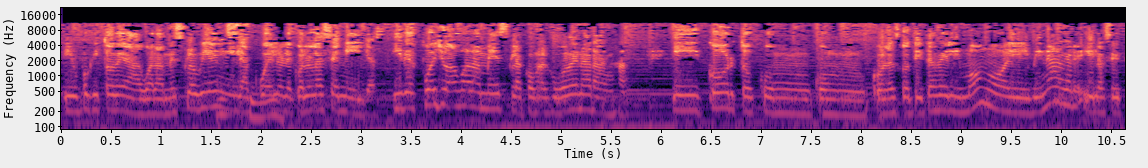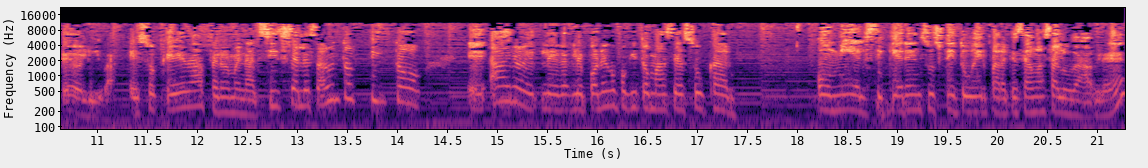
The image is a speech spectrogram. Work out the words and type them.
y un poquito de agua, la mezclo bien y la cuelo, le cuelo las semillas. Y después yo hago la mezcla con el jugo de naranja y corto con, con, con las gotitas de limón o el vinagre y el aceite de oliva. Eso queda fenomenal. Si se les sabe un toquito eh, agrio, le, le, ponen un poquito más de azúcar o miel si quieren sustituir para que sea más saludable, ¿eh?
